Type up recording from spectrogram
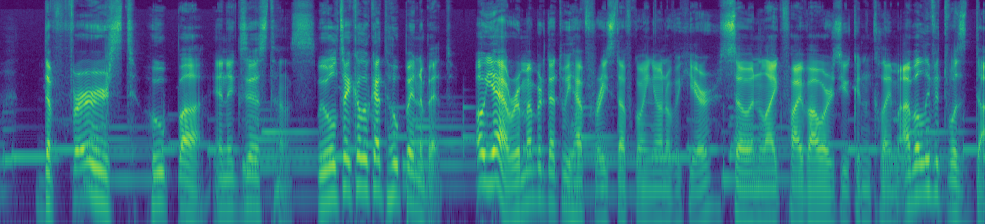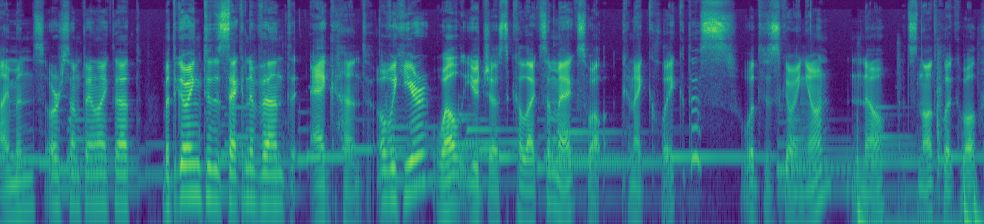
The first Hoopa in existence. We will take a look at Hoopa in a bit. Oh yeah, remember that we have free stuff going on over here, so in like 5 hours you can claim, I believe it was diamonds or something like that. But going to the second event, Egg Hunt. Over here, well, you just collect some eggs. Well, can I click this? What is going on? No, it's not clickable.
